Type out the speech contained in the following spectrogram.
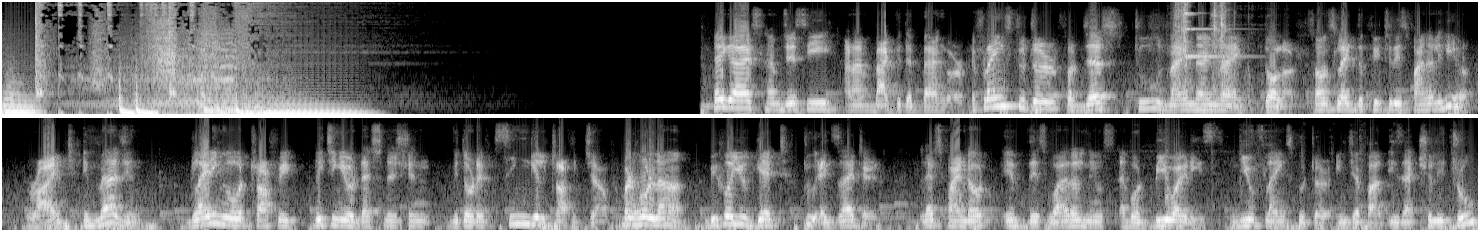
Hey guys, I'm JC and I'm back with a banger. A flying scooter for just $2,999. Sounds like the future is finally here, right? Imagine gliding over traffic, reaching your destination without a single traffic jam. But hold on, before you get too excited, let's find out if this viral news about BYD's new flying scooter in Japan is actually true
